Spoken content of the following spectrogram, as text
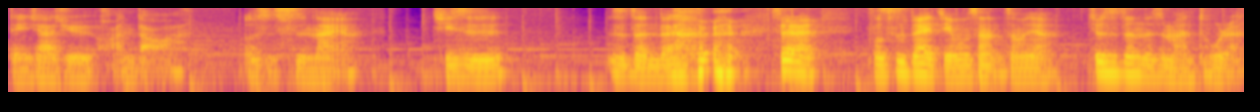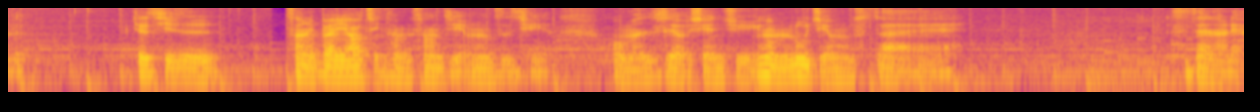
等一下去环岛啊，二十四耐啊，其实是真的，虽然不是在节目上怎么讲，就是真的是蛮突然的。就其实上礼拜邀请他们上节目之前，我们是有先去，因为我们录节目是在。在哪里啊？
